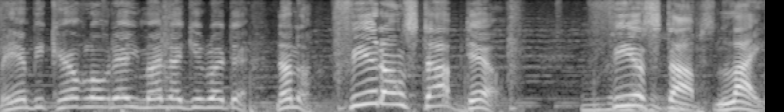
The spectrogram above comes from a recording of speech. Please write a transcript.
Man, be careful over there. You might not get right there. No, no. Fear don't stop death. Fear stops life.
